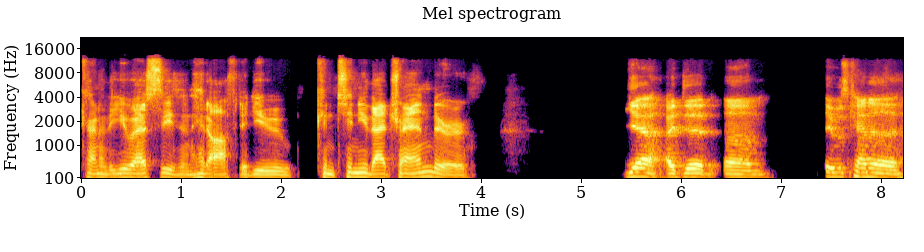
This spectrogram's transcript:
kind of the US season hit off, did you continue that trend or Yeah, I did. Um, it was kind of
